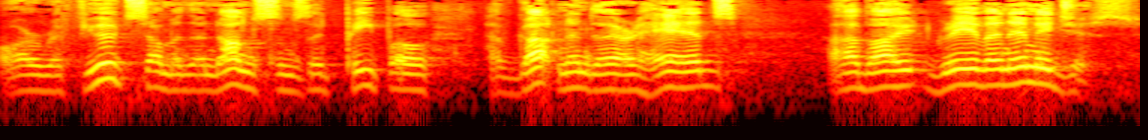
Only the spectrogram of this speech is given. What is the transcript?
or refute some of the nonsense that people have gotten into their heads about graven images.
